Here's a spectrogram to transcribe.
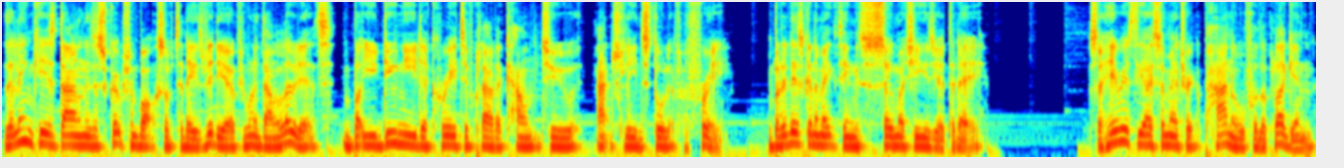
The link is down in the description box of today's video if you want to download it, but you do need a Creative Cloud account to actually install it for free. But it is going to make things so much easier today. So here is the isometric panel for the plugin,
